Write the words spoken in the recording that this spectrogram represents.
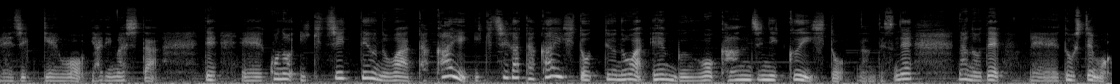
え実験をやりました。で、えこの生き地っていうのは高い生き地が高い人っていうのは塩分を感じにくい人なんですね。なので、えどうしても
